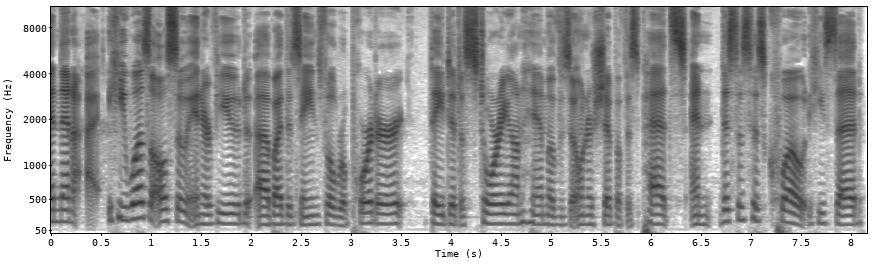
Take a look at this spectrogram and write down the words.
And then I, he was also interviewed uh, by the Zanesville Reporter. They did a story on him of his ownership of his pets. And this is his quote. He said,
